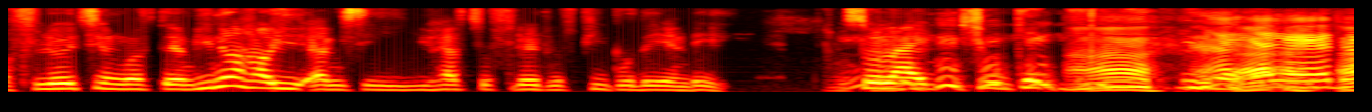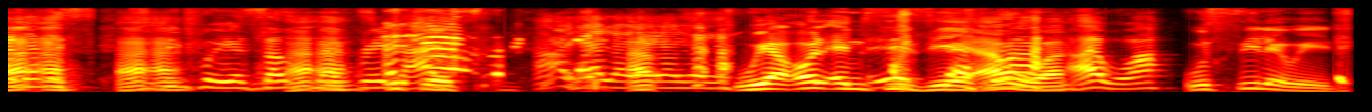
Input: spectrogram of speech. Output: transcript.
or flirting with them. You know how you MC, you have to flirt with people there and there. So like she'll get Ah, yeah, yeah, ah, Speak ah, ah, for yourself, ah, my ah. friend. Ah, yeah, yeah, yeah, yeah, yeah. we are all MCs here. Awa, Awa. usile wena.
